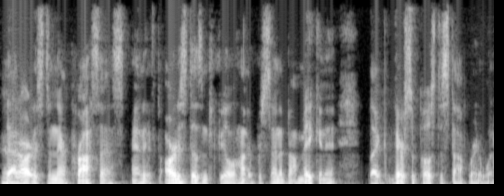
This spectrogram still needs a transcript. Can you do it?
yeah. that artist in their process. And if the artist doesn't feel 100% about making it like they're supposed to stop right away.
